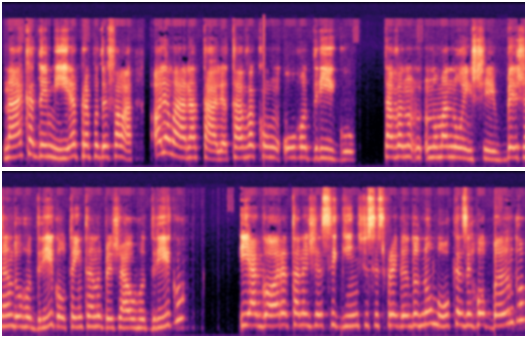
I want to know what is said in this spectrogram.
na academia para poder falar: olha lá, a Natália estava com o Rodrigo, estava numa noite beijando o Rodrigo ou tentando beijar o Rodrigo. E agora está no dia seguinte se esfregando no Lucas e roubando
